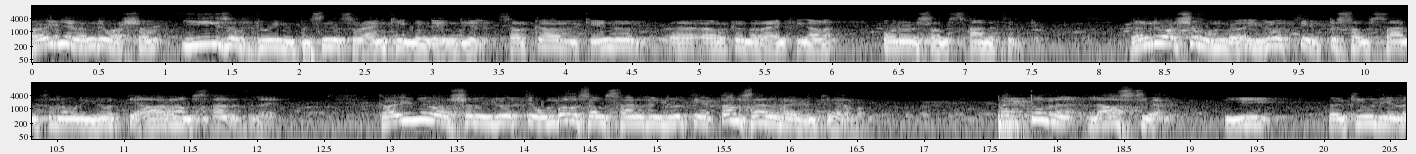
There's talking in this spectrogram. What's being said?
കഴിഞ്ഞ രണ്ട് വർഷം ease of doing business ranking ഉണ്ട് ഇന്ത്യയിൽ സർക്കാരിൽ കേന്ദ്രം ഇറക്കുന്ന റാങ്കിംഗ് ആണ് ഓരോ സംസ്ഥാനത്തിന്റെ. രണ്ട് വർഷം മുമ്പ് ഇരുപത്തിയെട്ട് സംസ്ഥാനത്തിൽ നമ്മൾ ഇരുപത്തി ആറാം സ്ഥാനത്തിലായിരുന്നു. കഴിഞ്ഞ വർഷം ഇരുപത്തി ഒമ്പത് സംസ്ഥാനത്തിൽ ഇരുപത്തി എട്ടാം സ്ഥാനമായിരുന്നു കേരളം. പെട്ടെന്ന് ലാസ്റ്റ് ഇയർ ഈ കൺക്ലൂഡ് ചെയ്ത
